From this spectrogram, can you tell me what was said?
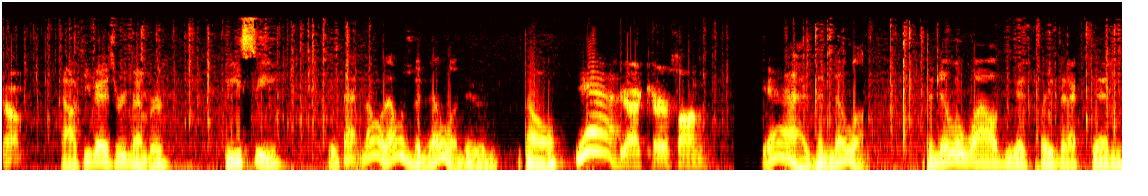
Yeah. Now, if you guys remember, BC did that? No, that was vanilla, dude. No, yeah, Yeah, Karazhan. yeah, vanilla, vanilla Wild. You guys played back then,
